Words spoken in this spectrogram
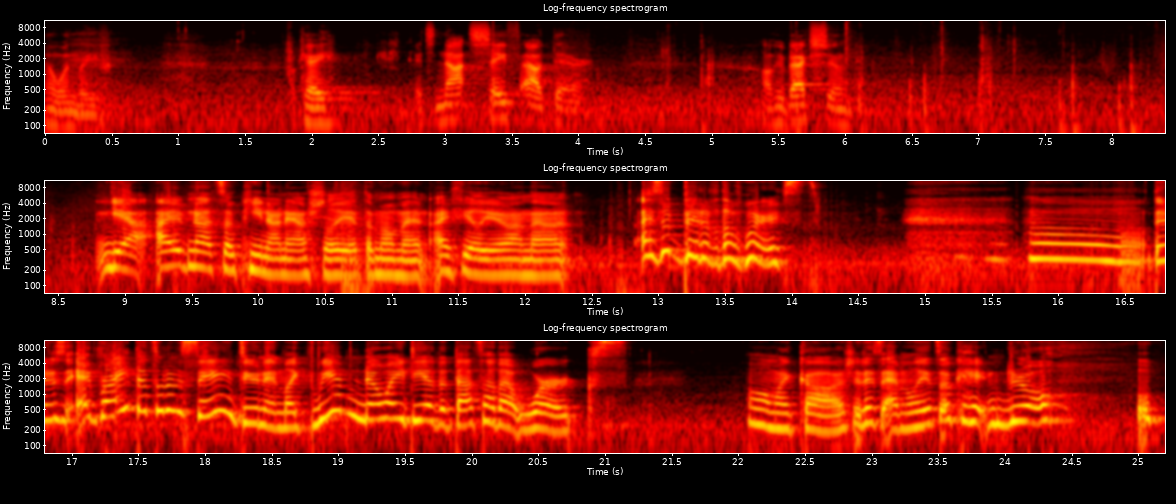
No one leave. Okay? It's not safe out there. I'll be back soon. Yeah, I'm not so keen on Ashley at the moment. I feel you on that. As a bit of the worst. Oh, there's eh, right. That's what I'm saying, Dunan. Like we have no idea that that's how that works. Oh my gosh, it is Emily. It's okay. No.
